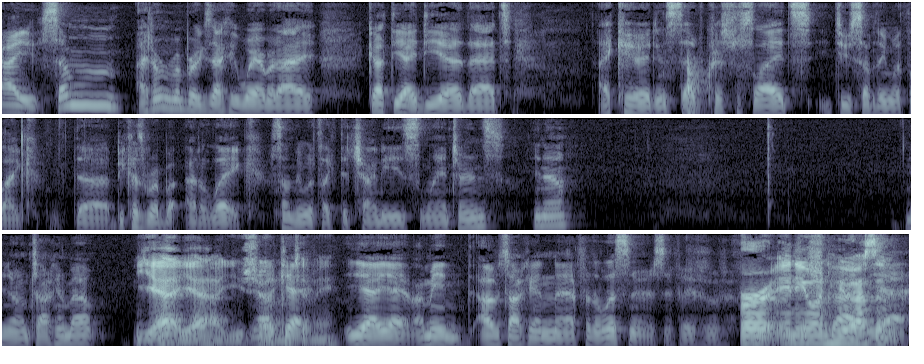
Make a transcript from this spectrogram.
I some I don't remember exactly where, but I got the idea that I could instead of Christmas lights do something with like the because we're at a lake, something with like the Chinese lanterns, you know. You know what I'm talking about? Yeah, yeah, you showed okay. them to me. Yeah, yeah. I mean, I was talking uh, for the listeners. If, if, if For anyone who hasn't, yeah.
